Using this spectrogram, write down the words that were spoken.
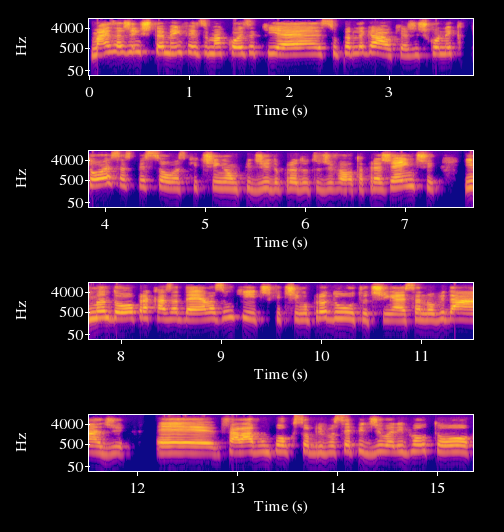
Mas a gente também fez uma coisa que é super legal, que a gente conectou essas pessoas que tinham pedido o produto de volta para a gente e mandou para casa delas um kit que tinha o produto, tinha essa novidade, é, falava um pouco sobre você pediu, ele voltou.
